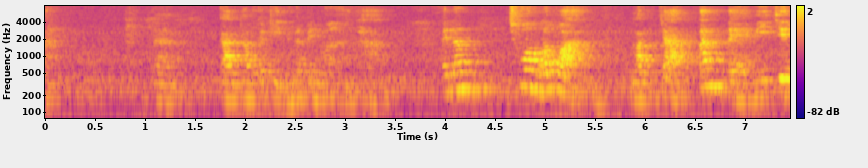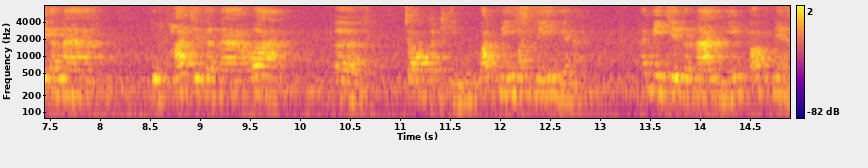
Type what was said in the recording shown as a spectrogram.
นะการทำกระถิ่นมันเป็นมหาทานเพราะนั้นช่วงระหว่างหลังจากตั้งแต่มีเจตนาปุพพะเจตนาว่าเออจองกระถิ่นวัดนี้วัดนี้อย่างเงี้ยนะถ้ามีเจตนาอย่างนี้ปั๊บเนี่ย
